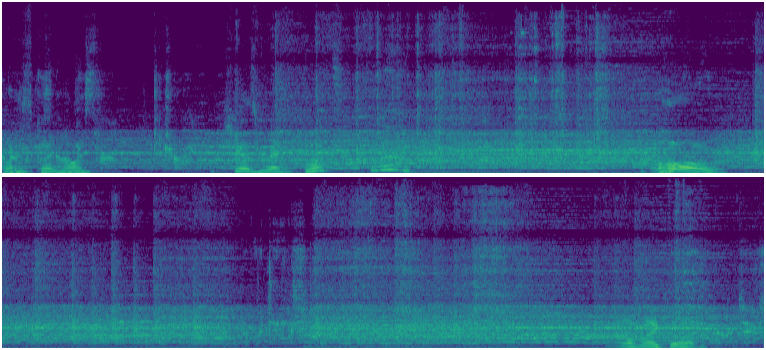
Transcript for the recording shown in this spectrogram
What is going on? in this room To try. She has red. What? Oh, Whatever it takes. oh my god. Whatever it takes.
